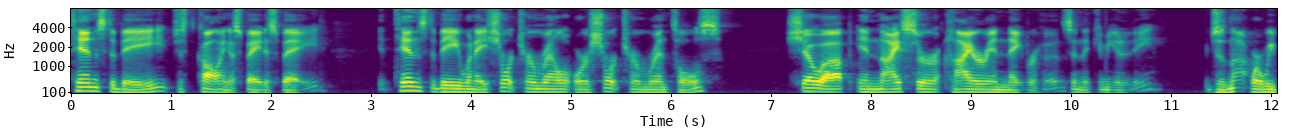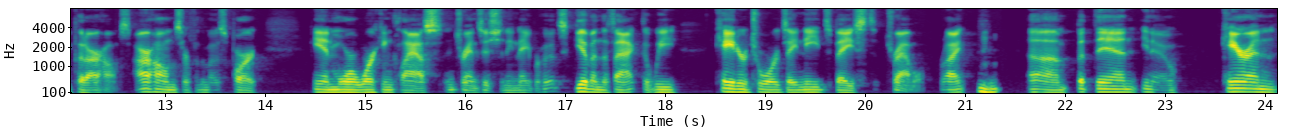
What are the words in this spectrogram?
tends to be just calling a spade a spade. It tends to be when a short-term rental or short-term rentals show up in nicer, higher end neighborhoods in the community, which is not where we put our homes. Our homes are, for the most part, in more working class and transitioning neighborhoods, given the fact that we cater towards a needs based travel, right? hmm Um, but then, you know, Karen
